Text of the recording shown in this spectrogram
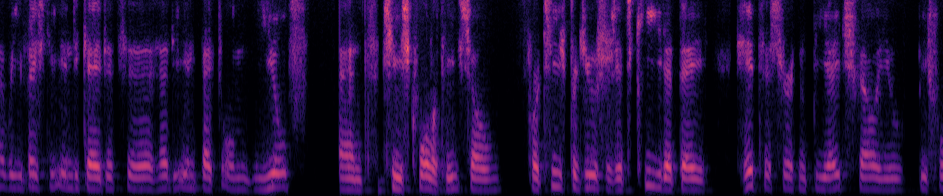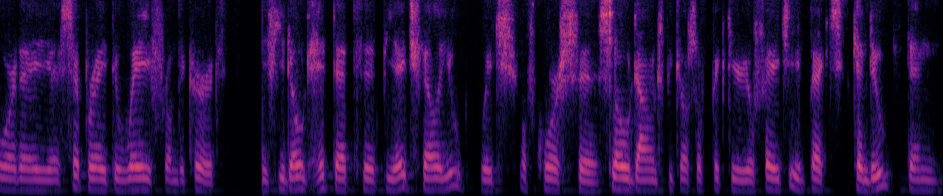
uh, we basically indicated uh, the impact on yield and cheese quality. So, for cheese producers, it's key that they hit a certain pH value before they uh, separate the whey from the curd. If you don't hit that uh, pH value, which of course uh, slowdowns because of bacterial bacteriophage impacts can do, then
